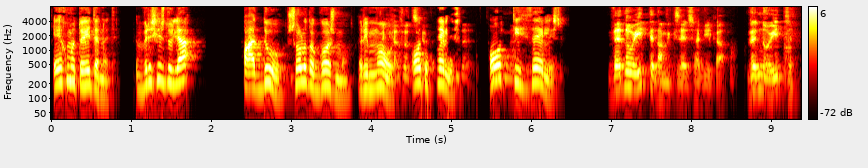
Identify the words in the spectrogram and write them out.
Έχουμε το ίντερνετ. Βρίσκεις δουλειά παντού, σε όλο τον κόσμο. Remote, ό,τι θέλεις. Ναι. Ό,τι ναι. θέλεις. Δεν νοείται να μην ξέρεις αγγλικά. Δεν νοείται.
